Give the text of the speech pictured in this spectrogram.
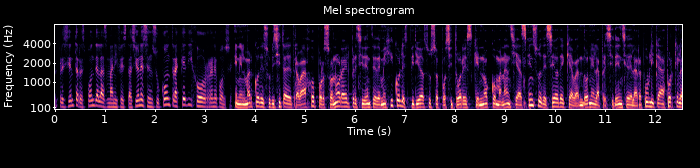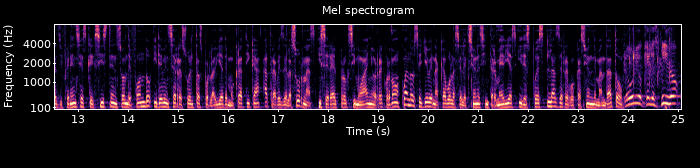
El presidente responde a las manifestaciones en su contra. ¿Qué dijo René Ponce? En el marco de su visita de trabajo por Sonora, el presidente de México les pidió a sus opositores que no coman ansias en su deseo de que abandone la presidencia de la República, porque las diferencias que existen son de fondo y deben ser resueltas por la vía democrática a través de las urnas. Y será el próximo año, recordó, cuando se lleven a cabo las elecciones intermedias y después las de revocación de mandato. Lo único que les pido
